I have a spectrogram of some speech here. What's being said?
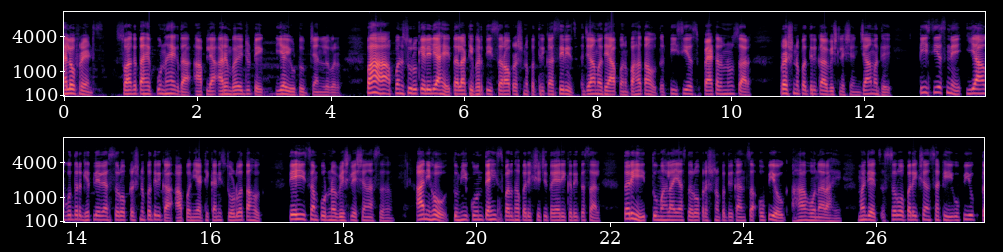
हॅलो फ्रेंड्स स्वागत आहे पुन्हा एकदा आपल्या आरंभ एज्युटेक या यूट्यूब चॅनलवर. पहा आपण सुरू केलेली आहे तलाठी भरती सराव प्रश्नपत्रिका सिरीज ज्यामध्ये आपण पाहत आहोत टी सी एस पॅटर्ननुसार प्रश्नपत्रिका विश्लेषण ज्यामध्ये टी सी एसने या अगोदर घेतलेल्या सर्व प्रश्नपत्रिका आपण या ठिकाणी सोडवत आहोत. तेही संपूर्ण विश्लेषणासह. आणि हो तुम्ही कोणत्याही स्पर्धा परीक्षेची तयारी करीत असाल तरीही तुम्हाला या सर्व प्रश्नपत्रिकांचा उपयोग हा होणार आहे. म्हणजेच सर्व परीक्षांसाठी उपयुक्त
